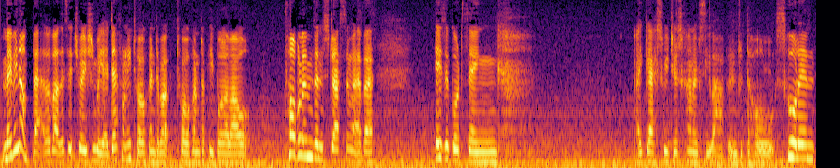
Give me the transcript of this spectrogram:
maybe not better about the situation, but yeah, definitely talking to about talking to people about problems and stress and whatever is a good thing. I guess we just kind of see what happens with the whole schooling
